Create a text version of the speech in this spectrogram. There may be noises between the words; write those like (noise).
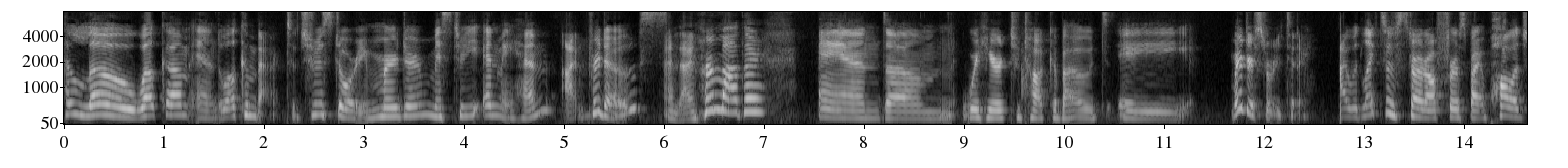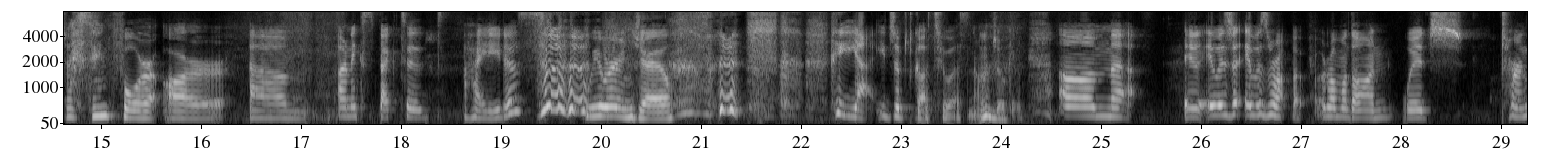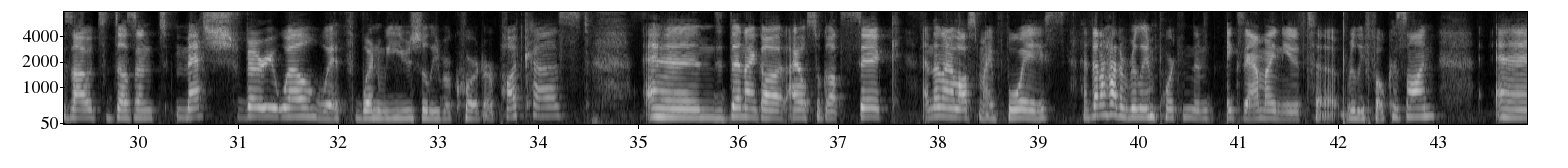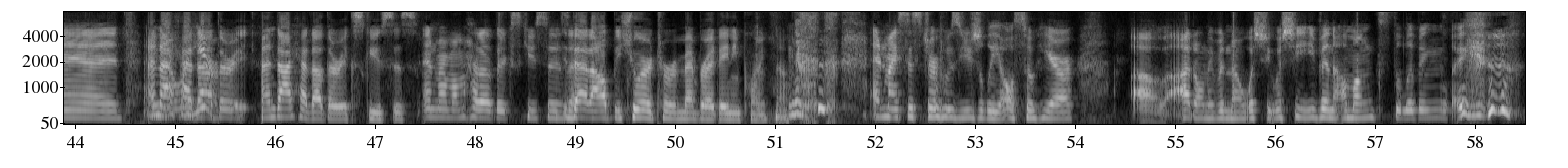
Hello, welcome, and welcome back to True Story Murder, Mystery, and Mayhem. I'm Firdos. And I'm her mother. And um, we're here to talk about a murder story today. I would like to start off first by (laughs) apologizing for our um, unexpected hiatus. (laughs) we were in jail. (laughs) yeah, Egypt got to us. No, I'm joking. Um, it, it was it was Ra- Ramadan, which turns out doesn't mesh very well with when we usually record our podcast. And then I got I also got sick, and then I lost my voice, and then I had a really important exam I needed to really focus on. And And, now I had other and I had other excuses and my mom had other excuses. that I'll be sure to remember at any point now. (laughs) and my sister, who's usually also here, uh, I don't even know was she was she even amongst the living? Like, (laughs)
